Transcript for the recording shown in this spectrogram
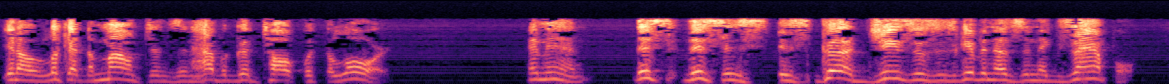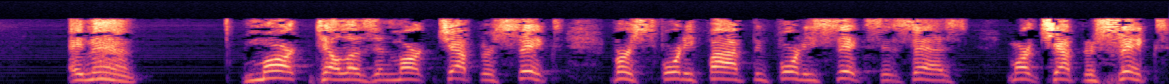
you know, look at the mountains and have a good talk with the Lord. Amen. This, this is, is good. Jesus is giving us an example. Amen. Mark tell us in Mark chapter 6, verse 45 through 46, it says, Mark chapter 6,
